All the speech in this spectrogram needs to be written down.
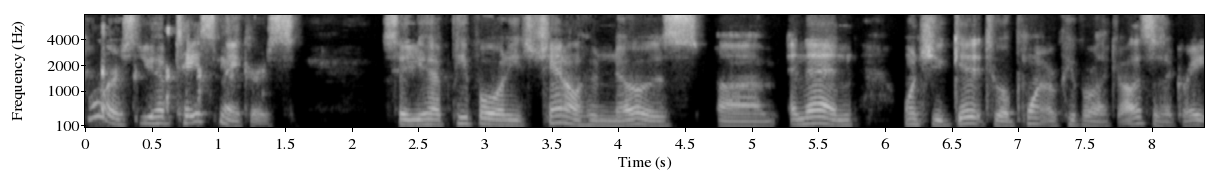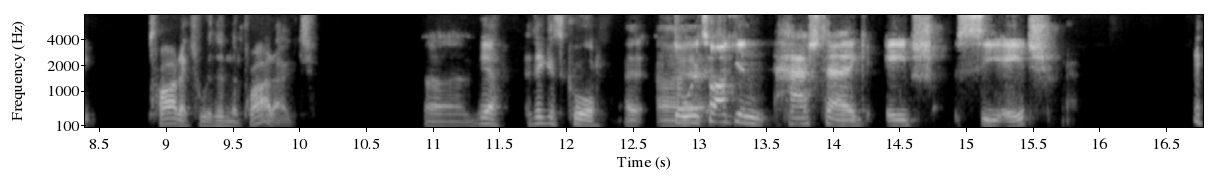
course you have tastemakers so you have people on each channel who knows um, and then once you get it to a point where people are like oh this is a great product within the product um, yeah i think it's cool I- So we're talking hashtag HCH.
